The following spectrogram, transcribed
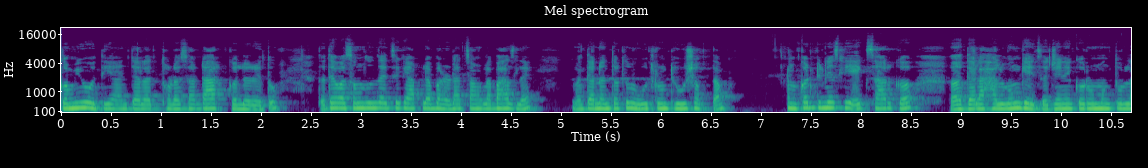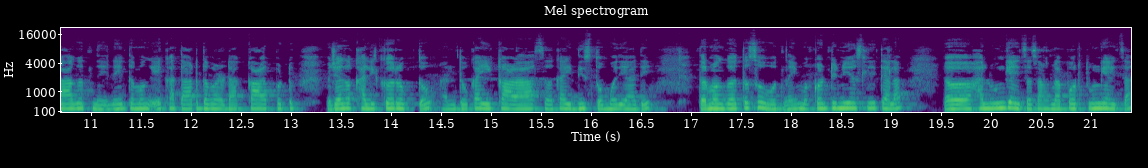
कमी होती आणि त्याला थोडासा डार्क कलर येतो. तर तेव्हा समजून जायचं की आपला भरडा चांगला भाजला आहे मग त्यानंतर तुम्ही उतरून ठेवू शकता. कंटिन्युअसली एकसारखं त्याला हलवून घ्यायचं. जेणेकरून मग तो लागत नाही. नाही तर मग एखादा अर्धा भरडा काळपट म्हणजे आता खाली करपतो आणि तो काही काळा असं काही दिसतो मध्ये आधी तर मग तसं होत नाही. मग कंटिन्युअसली त्याला हलवून घ्यायचा चांगला परतून घ्यायचा.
